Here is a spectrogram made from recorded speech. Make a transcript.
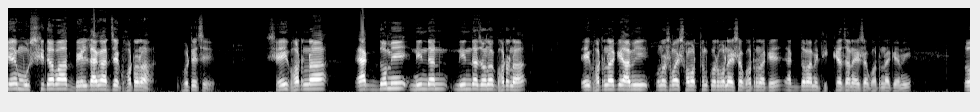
আজকে মুর্শিদাবাদ বেলডাঙ্গার যে ঘটনা ঘটেছে, সেই ঘটনা একদমই নিন্দা নিন্দাজনক ঘটনা। এই ঘটনাকে আমি কোনো সময় সমর্থন করব না এসব ঘটনাকে, একদম আমি ধিক্ষা জানাই এসব ঘটনাকে আমি। তো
